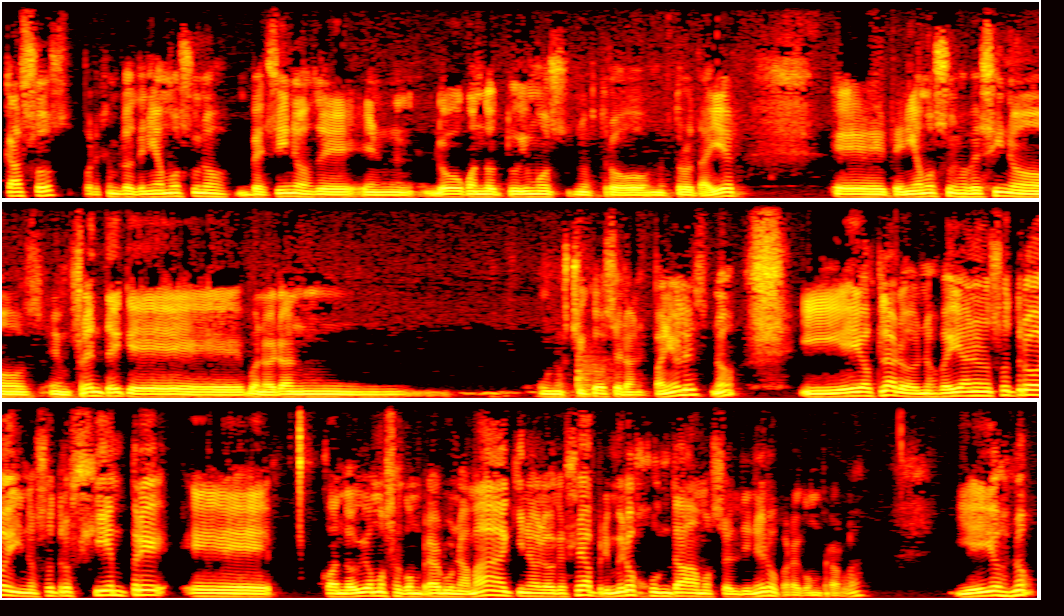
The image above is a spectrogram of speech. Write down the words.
casos, por ejemplo, teníamos unos vecinos de, en, luego cuando tuvimos nuestro, nuestro taller, eh, teníamos unos vecinos enfrente que, bueno, eran unos chicos, eran españoles, ¿no? Y ellos, claro, nos veían a nosotros y nosotros siempre, eh, cuando íbamos a comprar una máquina o lo que sea, primero juntábamos el dinero para comprarla. Y ellos no,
